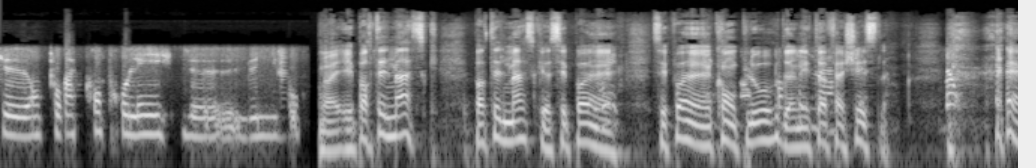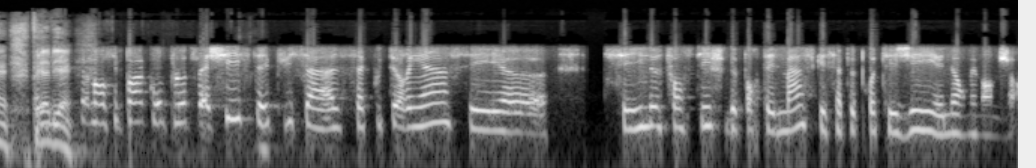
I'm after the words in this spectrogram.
qu'on pourra contrôler le, le niveau. Ouais, et porter le masque. Porter le masque, c'est pas un, c'est pas un complot d'un État fasciste. Là. Non. Très bien. Exactement, c'est pas un complot de fasciste et puis ça ça coûte rien, c'est euh, c'est inoffensif de porter le masque et ça peut protéger énormément de gens.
